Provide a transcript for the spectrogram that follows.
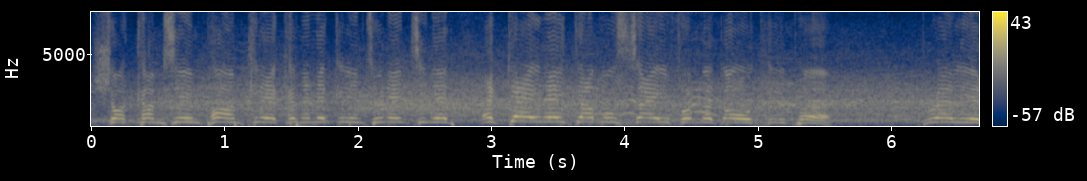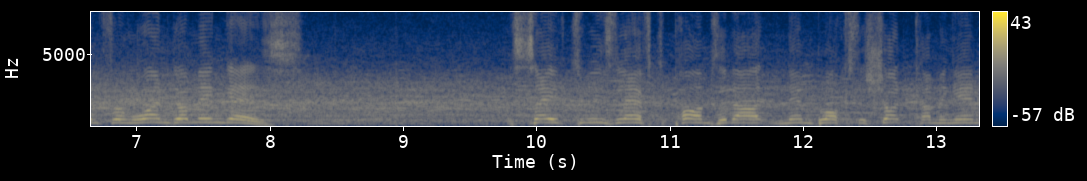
Shot comes in, palm clear, can they nick it into an empty net? Again, a double save from the goalkeeper. Brilliant from Juan Dominguez. A save to his left, palms it out, and then blocks the shot coming in.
